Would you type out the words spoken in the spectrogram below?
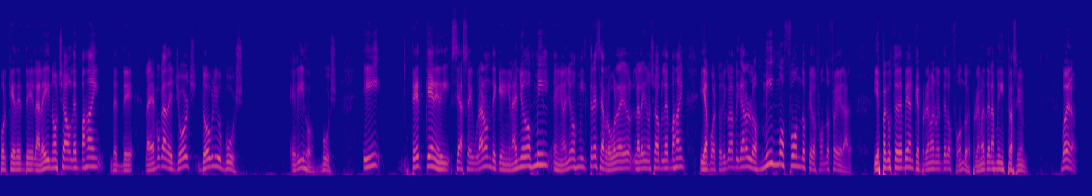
Porque desde la ley No Child Left Behind, desde la época de George W. Bush, el hijo Bush, y Ted Kennedy se aseguraron de que en el año 2000, en el año 2013 se aprobó la, ley No Child Left Behind y a Puerto Rico le aplicaron los mismos fondos que los fondos federales. Y es para que ustedes vean que el problema no es de los fondos, el problema es de la administración. Bueno,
